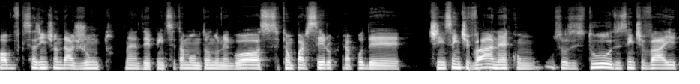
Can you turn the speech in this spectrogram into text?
Óbvio que se a gente andar junto né? De repente você está montando um negócio, você quer um parceiro para poder te incentivar, né, com os seus estudos, incentivar aí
